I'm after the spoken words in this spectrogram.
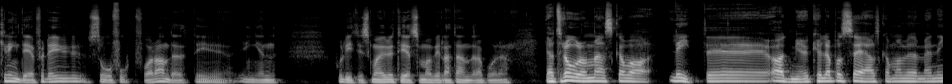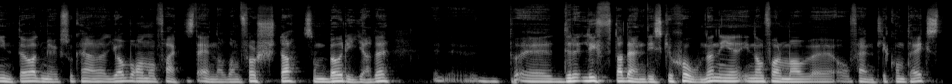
kring det? För det är ju så fortfarande. Det är ingen politisk majoritet som har velat ändra på det. Jag tror om jag ska vara lite eh, ödmjuk, höll jag på att säga, ska man, men inte ödmjuk, så kan jag, jag var nog faktiskt en av de första som började eh, eh, lyfta den diskussionen i, i någon form av offentlig kontext.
